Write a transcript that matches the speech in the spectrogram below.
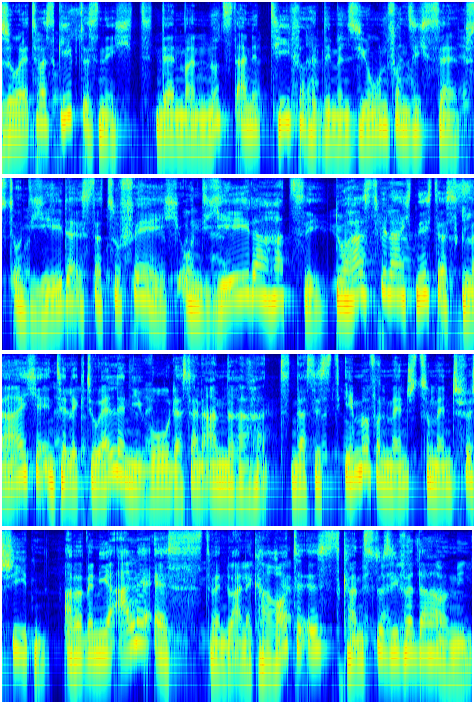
So etwas gibt es nicht, denn man nutzt eine tiefere Dimension von sich selbst und jeder ist dazu fähig und jeder hat sie. Du hast vielleicht nicht das gleiche intellektuelle Niveau, das ein anderer hat. Das ist immer von Mensch zu Mensch verschieden. Aber wenn ihr alle esst, wenn du eine Karotte isst, kannst du sie verdauen.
